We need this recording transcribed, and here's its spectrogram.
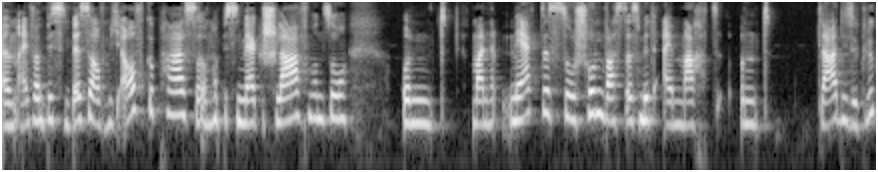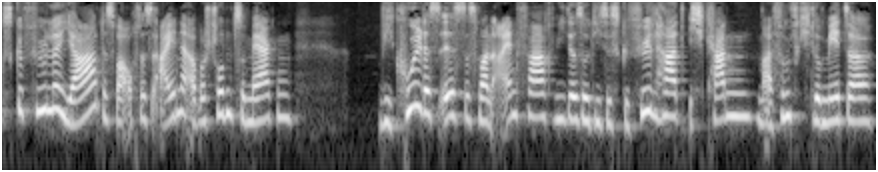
ähm, einfach ein bisschen besser auf mich aufgepasst, auch ein bisschen mehr geschlafen und so. Und man merkt es so schon, was das mit einem macht. Und klar, diese Glücksgefühle, ja, das war auch das eine, aber schon zu merken, wie cool das ist, dass man einfach wieder so dieses Gefühl hat, ich kann mal fünf Kilometer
